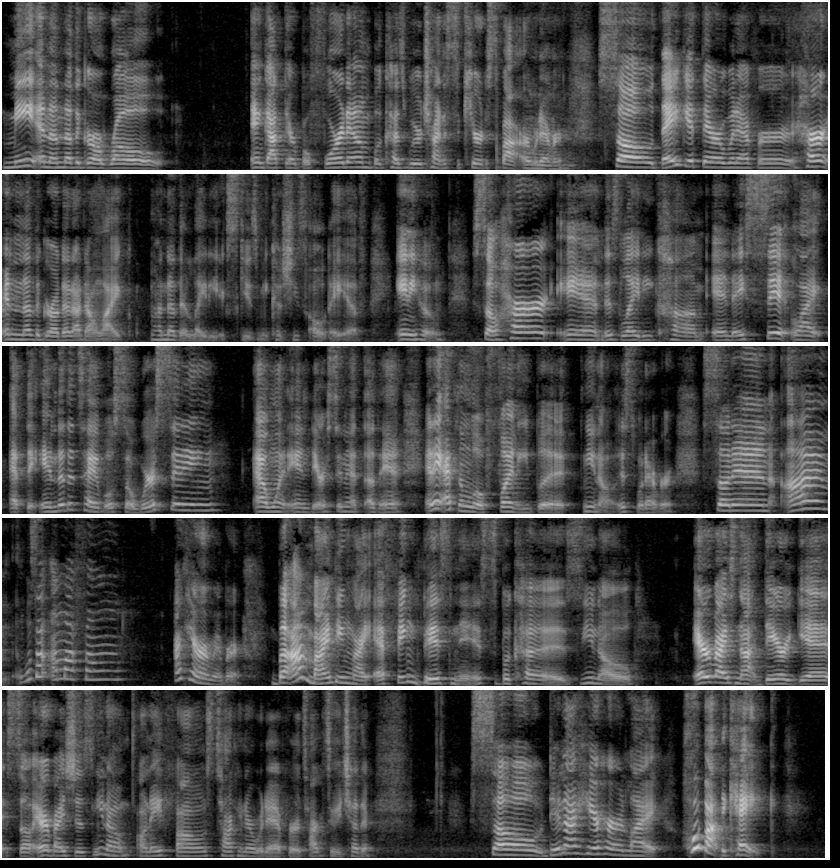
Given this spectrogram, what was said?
me and another girl rode and got there before them because we were trying to secure the spot or whatever. Mhm. So they get there or whatever. Her and another girl that I don't like, another lady, excuse me, because she's old AF. Anywho, so her and this lady come and they sit like at the end of the table. So we're sitting at one end, they're sitting at the other end, and they acting a little funny, but you know, it's whatever. So then I'm was I on my phone? I can't remember. But I'm minding my effing business because, you know, everybody's not there yet. So everybody's just, you know, on their phones talking or whatever, talking to each other. So then I hear her like, who bought the cake?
